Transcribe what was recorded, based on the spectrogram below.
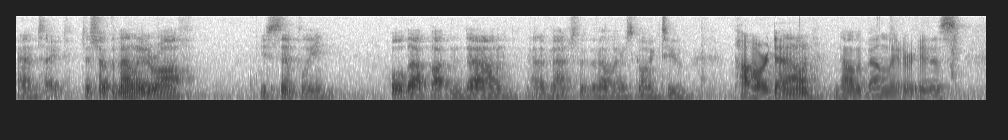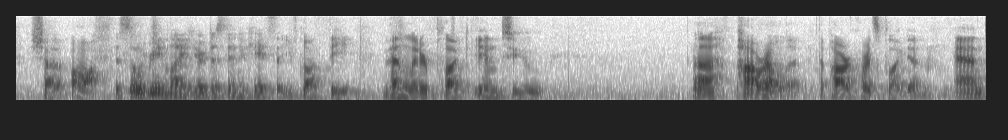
and tight. To shut the ventilator off, you simply hold that button down and eventually the ventilator is going to power down. Now the ventilator is shut off. This little green light here just indicates that you've got the ventilator plugged into uh, power outlet. The power cord's plugged in. And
